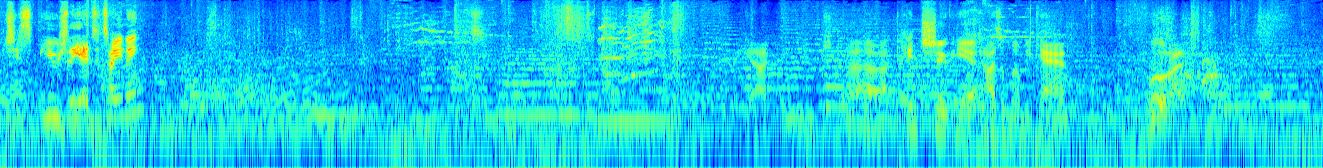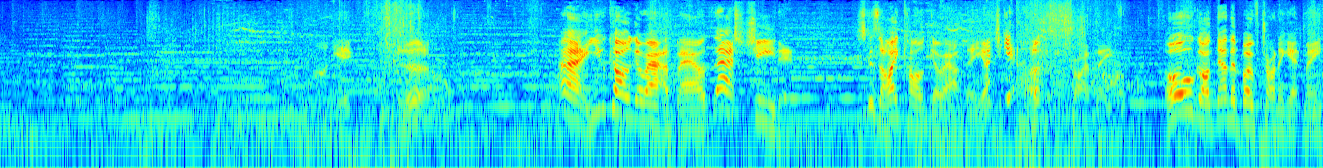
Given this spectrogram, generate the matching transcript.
Which is usually entertaining. There we go. Just got to pinch shoot here as and when we can. Ooh. Come on, you. Ugh. Hey, you can't go out of bounds. That's cheating. Just because I can't go out there. You actually get hurt if you try and leave. Oh, God. Now they're both trying to get me.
